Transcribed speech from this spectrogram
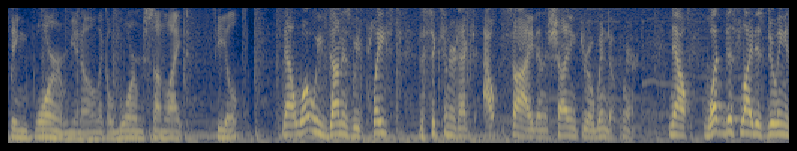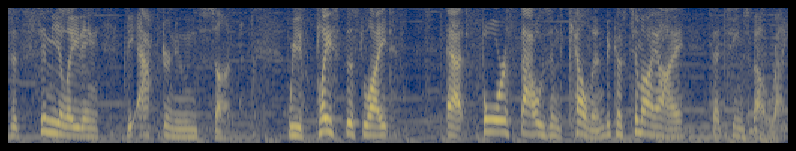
being warm, you know, like a warm sunlight feel. Now, what we've done is we've placed the 600X outside and it's shining through a window. Come here. Now, what this light is doing is it's simulating the afternoon sun. We've placed this light at 4,000 Kelvin because to my eye, that seems about right.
